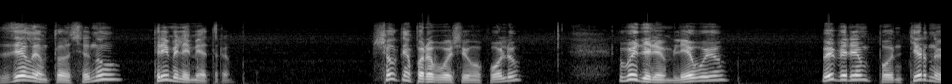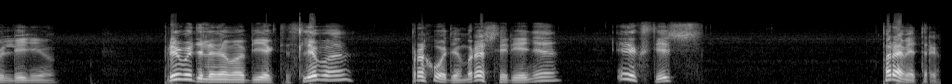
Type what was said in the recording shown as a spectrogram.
Сделаем толщину 3 мм. Щелкнем по рабочему полю. Выделим левую. Выберем пунктирную линию. При выделенном объекте слева проходим расширение Xstitch параметры.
